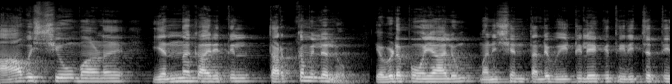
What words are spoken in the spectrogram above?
ആവശ്യവുമാണ് എന്ന കാര്യത്തിൽ തർക്കമില്ലല്ലോ. എവിടെ പോയാലും മനുഷ്യൻ തന്റെ വീട്ടിലേക്ക് തിരിച്ചെത്തി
